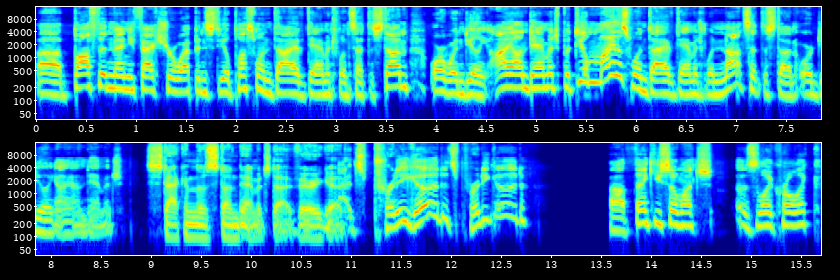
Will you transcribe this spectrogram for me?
Uh, Bothan manufacturer weapons deal plus one die of damage when set to stun or when dealing ion damage, but deal minus one die of damage when not set to stun or dealing ion damage. Stacking those stun damage die. Very good. It's pretty good. It's pretty good. Uh, thank you so much, uh, Zloy Krolik.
